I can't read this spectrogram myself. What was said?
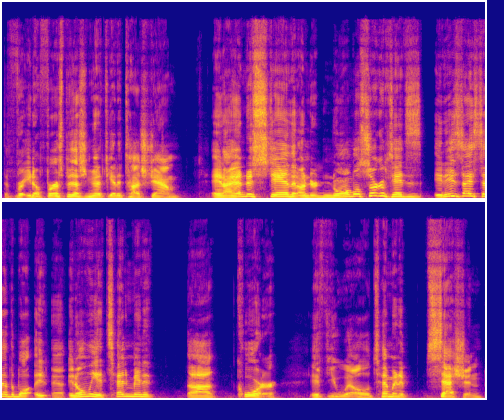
the you know first possession you have to get a touchdown, and I understand that under normal circumstances it is nice to have the ball in, only a 10 minute uh, quarter, if you will, a 10 minute session.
